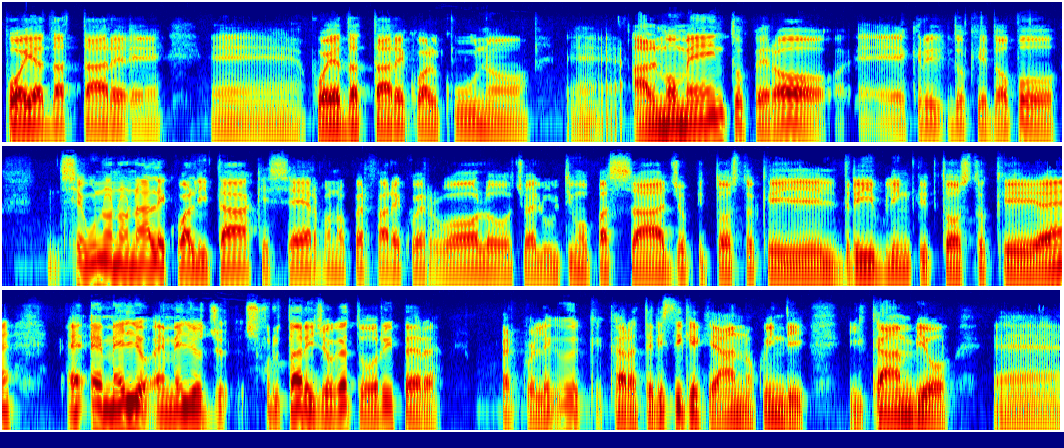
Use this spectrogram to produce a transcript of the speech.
puoi adattare, eh, puoi adattare qualcuno eh, al momento, però eh, credo che dopo se uno non ha le qualità che servono per fare quel ruolo, cioè l'ultimo passaggio piuttosto che il dribbling, piuttosto che eh, è, è, meglio, è meglio gio- sfruttare i giocatori per per quelle caratteristiche che hanno. Quindi il cambio eh,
